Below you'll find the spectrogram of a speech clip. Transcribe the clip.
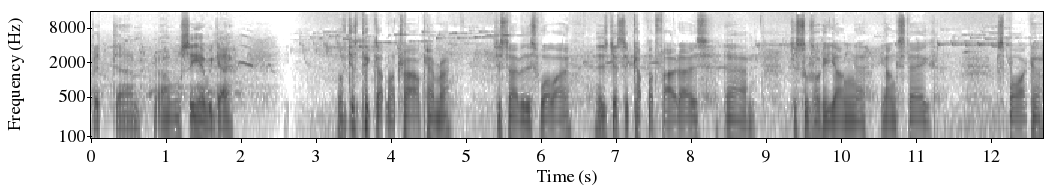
but um, we'll see how we go. I've just picked up my trail camera just over this wallow. There's just a couple of photos. Um, just looks like a young uh, young stag spiker.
